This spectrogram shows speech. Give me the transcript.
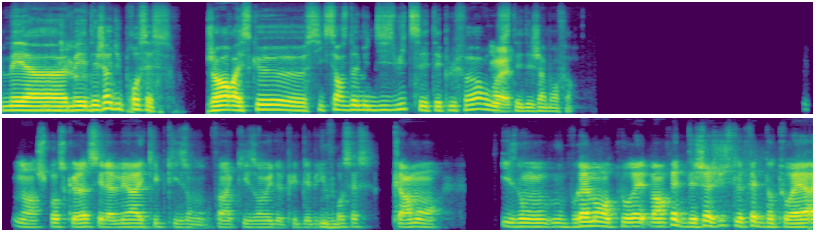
Mais, euh, mais déjà du process. Genre, est-ce que euh, Sixers 2018 c'était plus fort ou c'était déjà moins fort? Non, je pense que là c'est la meilleure équipe qu'ils ont, enfin qu'ils ont eu depuis le début du mmh process. Clairement, ils ont vraiment entouré. Bah, en fait, déjà juste le fait d'entourer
